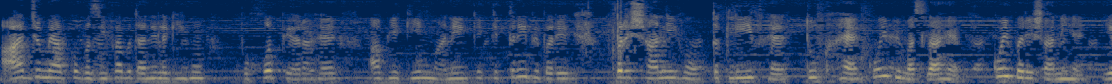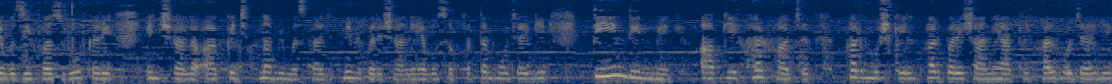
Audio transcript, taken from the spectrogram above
آج جو میں آپ کو وظیفہ بتانے لگی ہوں بہت پیارا ہے۔ آپ یقین مانیں کہ کتنی بھی پریشانی ہو، تکلیف ہے، دکھ ہے، کوئی بھی مسئلہ ہے، کوئی پریشانی ہے، یہ وظیفہ ضرور کرے انشاءاللہ آپ کے جتنا بھی مسئلہ، جتنی بھی پریشانی ہے، وہ سب ختم ہو جائے گی۔ تین دن میں آپ کی ہر حاجت، ہر مشکل، ہر پریشانی آپ کی حل ہو جائے گی۔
